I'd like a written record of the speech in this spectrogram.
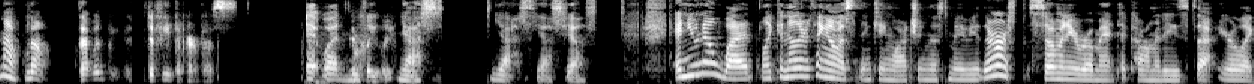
No, no, that would be, defeat the purpose. It would. completely. Yes. Yes, yes, yes. And you know what? Like another thing I was thinking watching this movie, there are so many romantic comedies that you're like,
